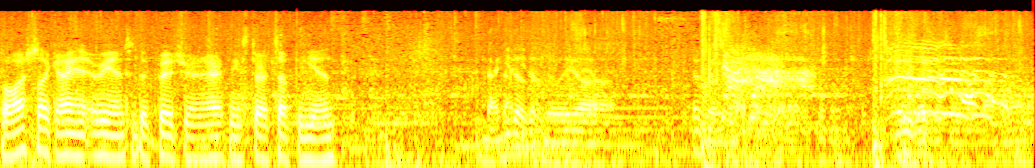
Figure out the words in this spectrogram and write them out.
But watch like I re-enter the picture and everything starts up again. No, he doesn't really, uh... Doesn't really, doesn't, really doesn't,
